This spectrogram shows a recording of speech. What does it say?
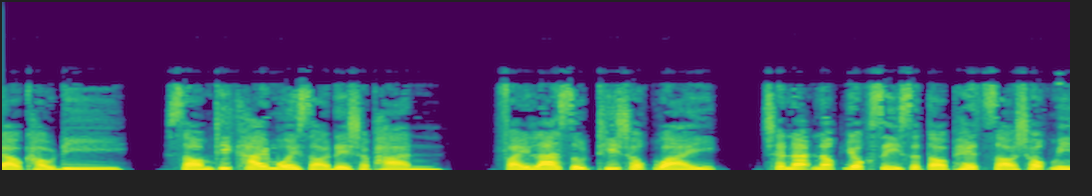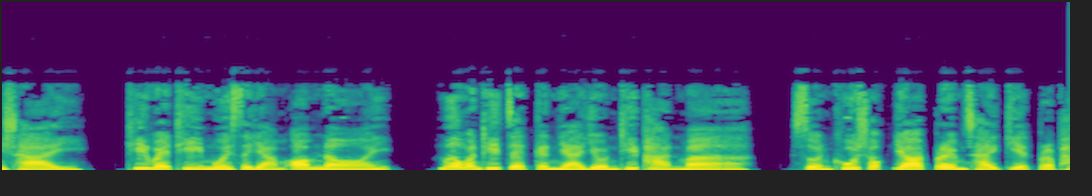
ยาวเข่าดี ซ้อมที่ค่ายมวยสอเดชพันธ์ ไฟล์ล่าสุดที่ชกไว้ ชนะน็อกยกสี่สตอเพชรสอโชคมีชัย ที่เวทีมวยสยามอ้อมน้อย เมื่อวันที่ 7 กันยายนที่ผ่านมา ส่วนคู่ชกยอดเปรมชัยเกียรติประพ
